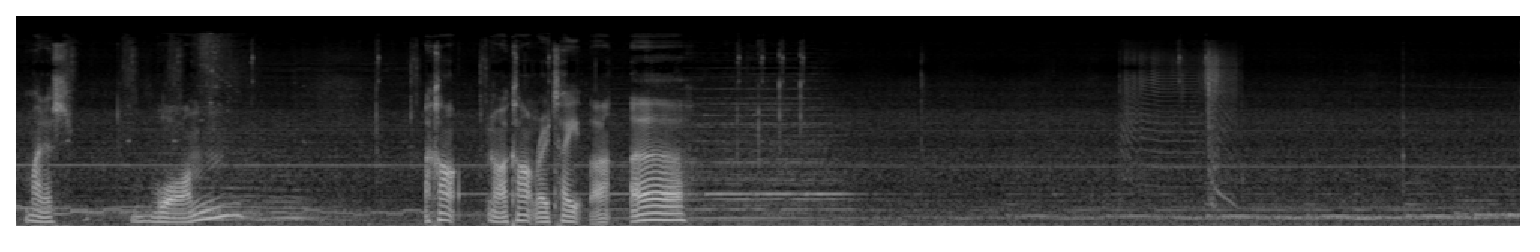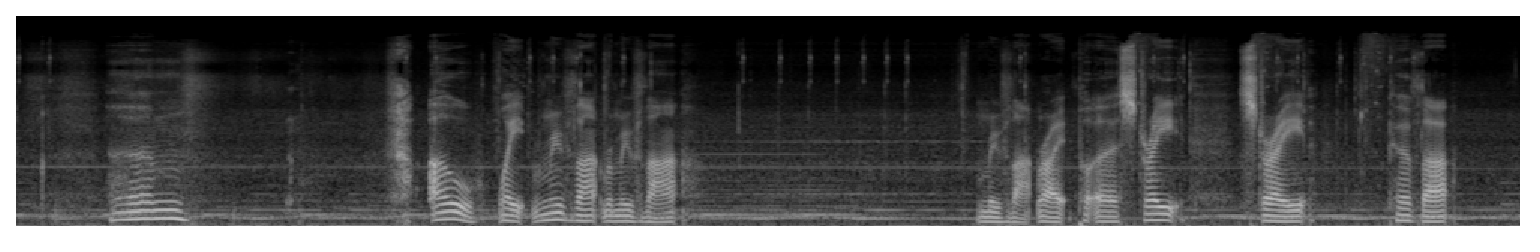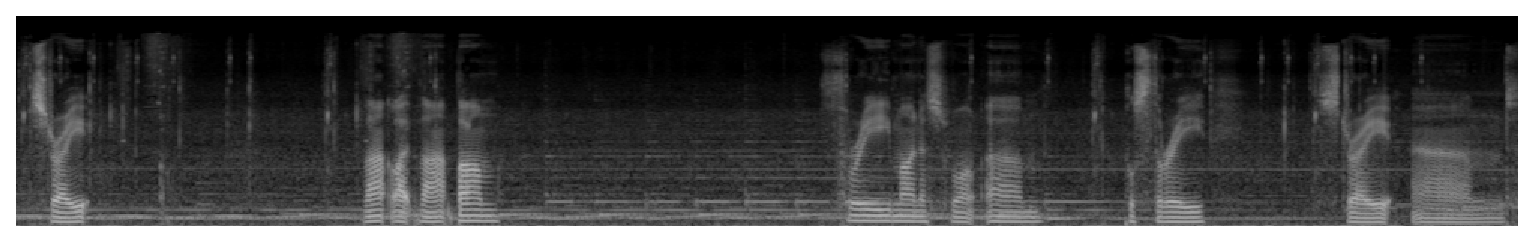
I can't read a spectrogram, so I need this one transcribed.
minus one. No, I can't rotate that. Uh. Um. Oh, wait. Remove that. Remove that. Remove that. Right. Put a straight, straight. Curve that straight. That like that, bum. Three minus one, um, plus three, straight, and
